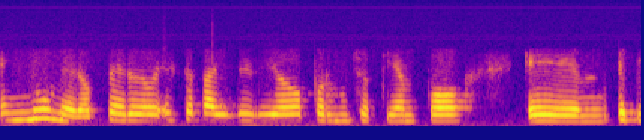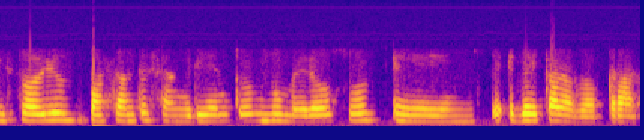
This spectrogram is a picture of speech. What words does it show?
en, número, pero este país vivió por mucho tiempo eh, episodios bastante sangrientos, numerosos, eh, décadas atrás.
